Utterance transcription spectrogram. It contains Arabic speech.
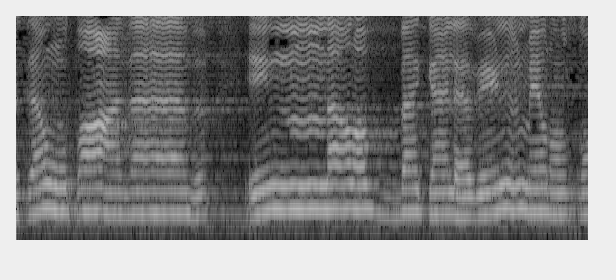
سوط عذاب إن ربك لبالمرصاد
